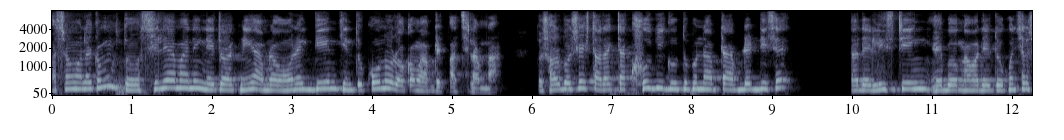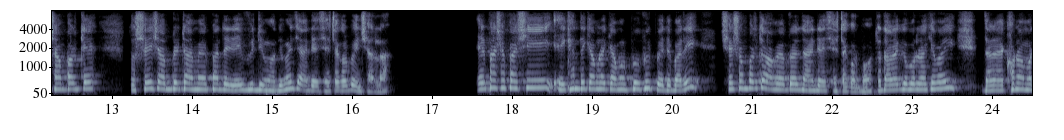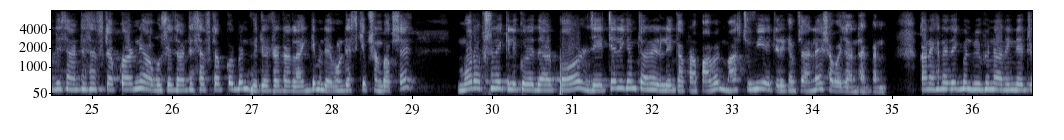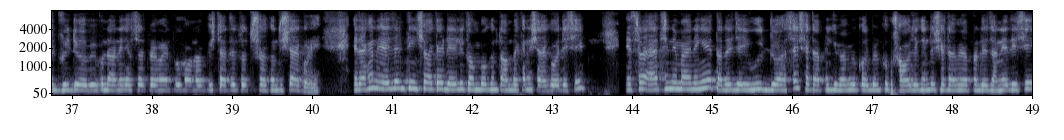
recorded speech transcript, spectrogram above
আসসালামু আলাইকুম। তো সিলিয়া মাইনিং নেটওয়ার্ক নিয়ে আমরা অনেক দিন কিন্তু কোনো রকম আপডেট পাচ্ছিলাম না। তো সর্বশেষ তারা একটা খুবই গুরুত্বপূর্ণ একটা আপডেট দিছে। তাদের লিস্টিং এবং আমাদের টোকেন সেল সম্পর্কে। তো সেই আপডেটটা আমি আপনাদের এই ভিডিওর মাধ্যমে জানিয়ে চেষ্টা করব ইনশাআল্লাহ। এর পাশাপাশি এখান থেকে আমরা কেমন প্রফিট পেতে পারি সে সম্পর্কে আমি আপনাদের জানিয়ে দেওয়ার চেষ্টা করব তো তার আগে বলে রাখি ভাই, যারা এখনও আমাদের চ্যানেলটি সাবস্ক্রাইব করেনি অবশ্যই চ্যানেলটি সাবস্ক্রাইব করবেন। ভিডিওটা লাইক দিবেন এবং ডেসক্রিপশন বক্সে মোর অপশনে ক্লিক করে দেওয়ার পর যে টেলিগ্রাম চ্যানেলের লিঙ্ক আপনারা পাবেন মাস্ট বি এই টেলিগ্রাম চ্যানেলে সবাই জয়েন থাকবেন। কারণ এখানে দেখবেন বিভিন্ন আর্নিং রিলেটেড ভিডিও বিভিন্ন আর্নিং ওয়েবসাইট পেমেন্ট প্রুফ আমরা বিস্তারিত তথ্য কিন্তু শেয়ার করি। এটা এখানে এজেন্ট তিনশো একের ডেইলি কম্বো কিন্তু আমরা এখানে শেয়ার করে দিচ্ছি এছাড়া অ্যাথিনি মাইনিং এ তাদের যে উইথড্র আছে, সেটা আপনি কীভাবে করবেন খুব সহজে কিন্তু সেটা আমি আপনাদের জানিয়ে দিচ্ছি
